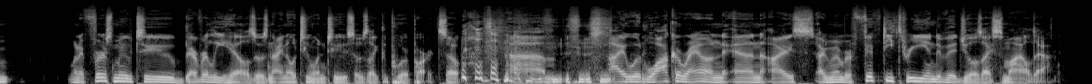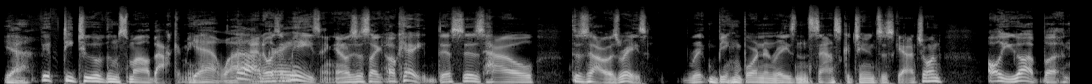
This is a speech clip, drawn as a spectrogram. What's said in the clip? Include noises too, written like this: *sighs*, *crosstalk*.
when I first moved to Beverly Hills, it was 90212, so it was like the poor part. So *laughs* um, I would walk around and I, I remember 53 individuals I smiled at. Yeah. 52 of them smiled back at me. Yeah. Wow. and it was great. amazing. And I was just like, okay, this is how this is how I was raised. Ra- Being born and raised in Saskatoon, Saskatchewan, all you got, but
